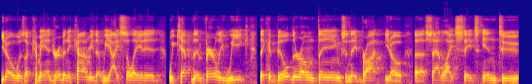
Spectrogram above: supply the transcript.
you know, was a command-driven economy that we isolated. We kept them fairly weak. They could build their own things, and they brought you know satellite states into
